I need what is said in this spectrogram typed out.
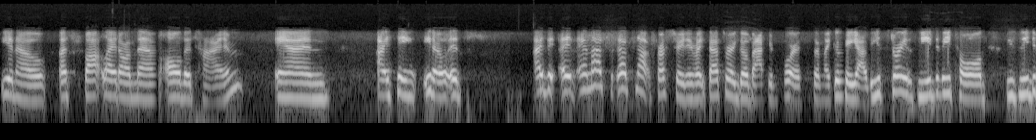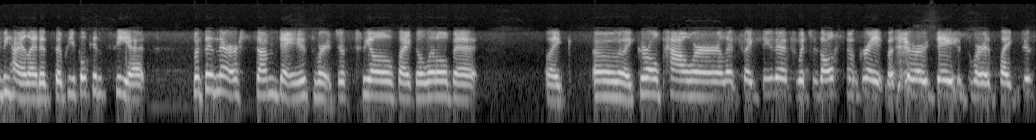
you know, a spotlight on them all the time. And I think, you know, it's, I and that's that's not frustrating. Like that's where I go back and forth. So I'm like, okay, yeah, these stories need to be told. These need to be highlighted so people can see it. But then there are some days where it just feels like a little bit like oh like girl power let's like do this which is also great but there are days where it's like just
